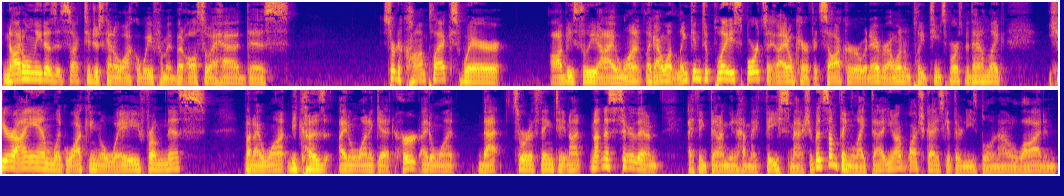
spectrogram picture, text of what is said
not only does it suck to just kind of walk away from it, but also I had this sort of complex where obviously I want, like I want Lincoln to play sports. I don't care if it's soccer or whatever. I want him to play team sports, but then I'm like, here I am like walking away from this, but I want, because I don't want to get hurt. I don't want that sort of thing to not, not necessarily that I'm, I think that I'm going to have my face smashed, but something like that. You know, I've watched guys get their knees blown out a lot. And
